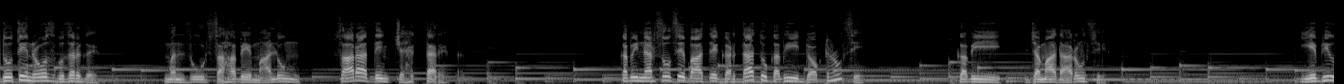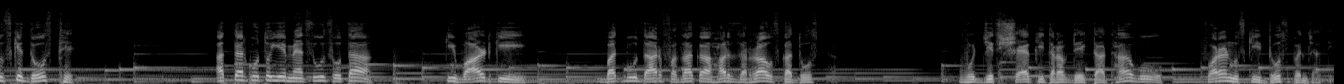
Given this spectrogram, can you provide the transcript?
दो तीन रोज गुजर गए। मंजूर साहब मालूम सारा दिन चहकता रहता था। कभी नर्सों से बातें करता तो कभी डॉक्टरों से, कभी जमादारों से। ये भी उसके दोस्त थे। अख्तर को तो यह महसूस होता कि वार्ड की बदबूदार फजा का हर जर्रा उसका दोस्त वो जिस शय की तरफ़ देखता था, वो फ़ौरन उसकी दोस्त बन जाती।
